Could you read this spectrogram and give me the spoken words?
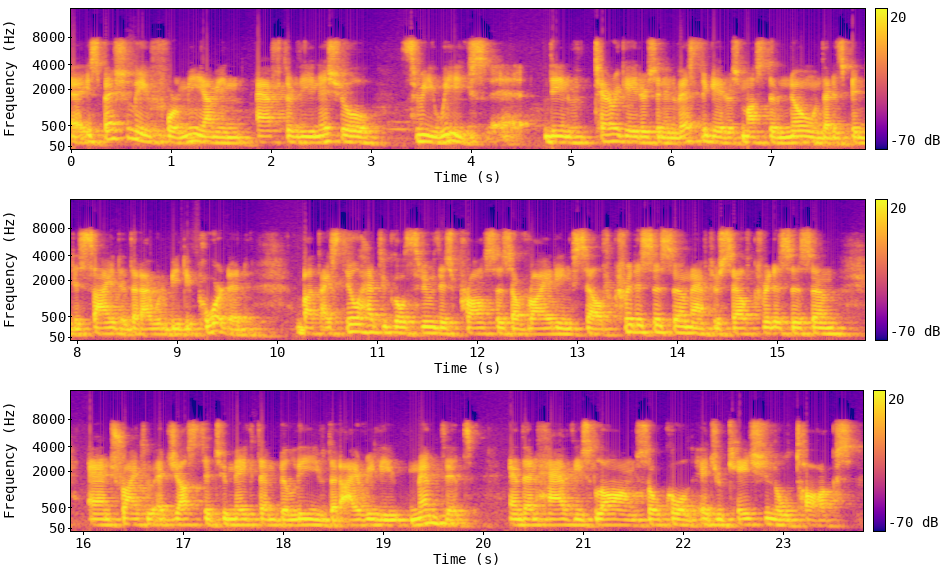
Uh, especially for me, I mean, after the initial three weeks, uh, the interrogators and investigators must have known that it's been decided that I would be deported. But I still had to go through this process of writing self criticism after self criticism and try to adjust it to make them believe that I really meant it, and then have these long so called educational talks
